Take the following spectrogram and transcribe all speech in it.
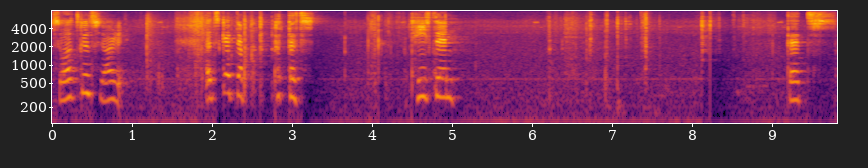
So let's get started. Let's get the put the teeth in. That's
